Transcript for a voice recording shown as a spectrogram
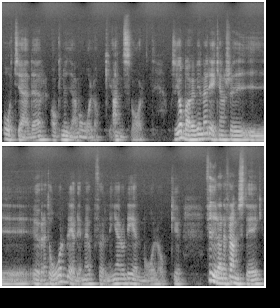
åtgärder och nya mål och ansvar. Så jobbade vi med det kanske i över ett år blev det med uppföljningar och delmål och eh, firade framsteg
